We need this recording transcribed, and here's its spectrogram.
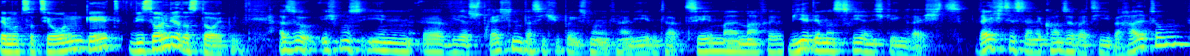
Demonstrationen geht? Wie sollen wir das deuten? Also ich muss Ihnen äh, widersprechen, was ich übrigens momentan jeden Tag zehnmal mache. Wir demonstrieren nicht gegen rechts. Rechts ist eine konservative Haltung.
